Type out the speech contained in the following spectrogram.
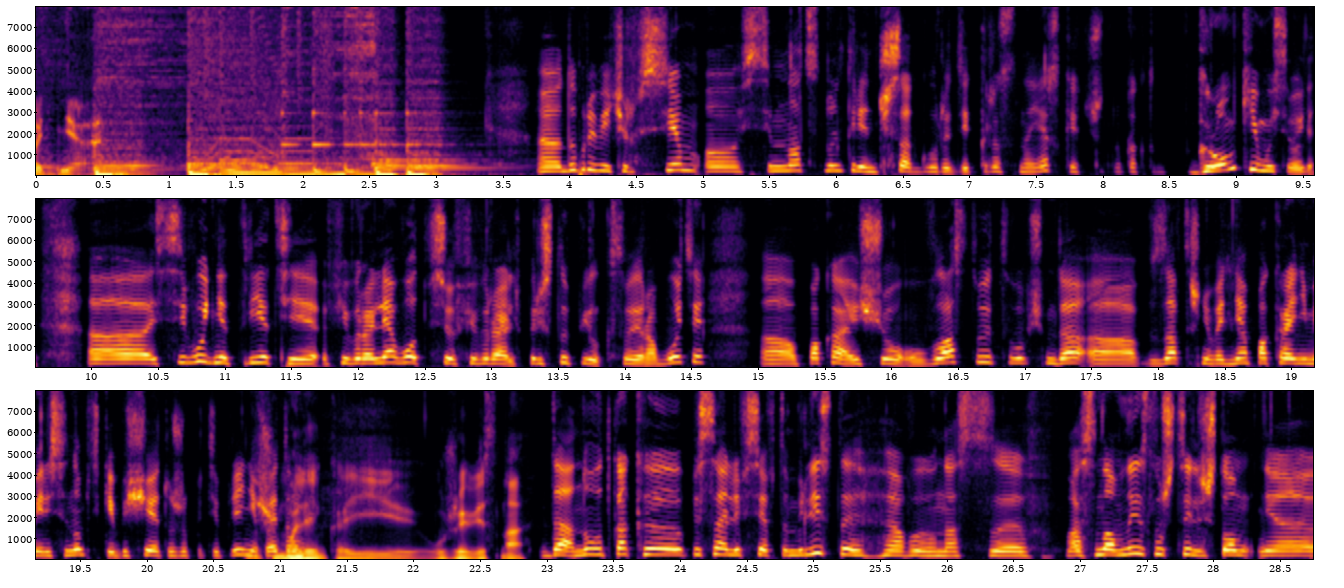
Тема дня. Добрый вечер всем. 17.03 э, на часах в городе Красноярске. Что-то как-то громкие мы сегодня. Э, сегодня 3 февраля. Вот все, февраль приступил к своей работе. Пока еще властвует, в общем, да. С завтрашнего дня, по крайней мере, синоптики обещают уже потепление. Еще поэтому... маленько и уже весна. Да, ну вот как писали все автомобилисты, а вы у нас основные слушатели, что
